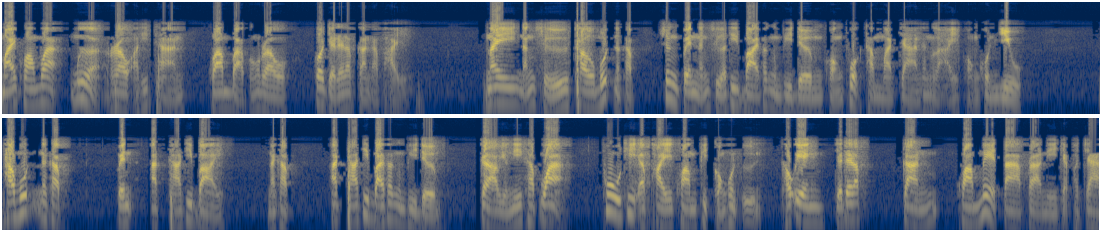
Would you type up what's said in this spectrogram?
หมายความว่าเมื่อเราอธิษฐานความบาปของเราก็จะได้รับการอภัย ในหนังสือเทามุดนะครับ ซึ่งเป็นหนังสืออธิบายพระคัมภีร์เดิมของพวกธรรมาจารย์ทั้งหลายของคนยิวเทามุดนะครับ เป็นอัถาธิบาย นะครับ อัถาธิบายพระคัมภีร์เดิม กล่าวอย่างนี้ครับว่าผู้ที่อภัยความผิดของคนอื่น เขาเองจะได้รับการความเมตตาปราณีจากพระเจ้า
